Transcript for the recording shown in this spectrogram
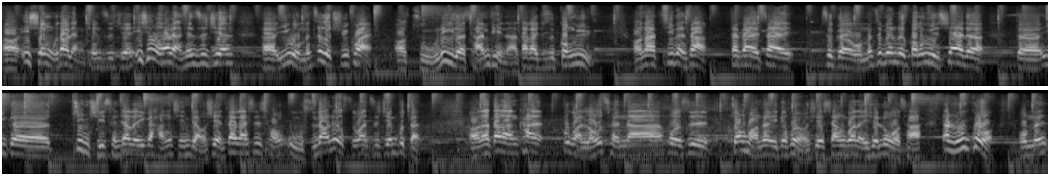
呃一千五到两千之间，一千五到两千之间，呃以我们这个区块哦主力的产品呢，大概就是公寓，哦那基本上大概在。这个我们这边的公寓现在的的一个近期成交的一个行情表现，大概是从五十到六十万之间不等，哦，那当然看不管楼层啊，或者是装潢的，一定会有一些相关的一些落差。那如果我们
